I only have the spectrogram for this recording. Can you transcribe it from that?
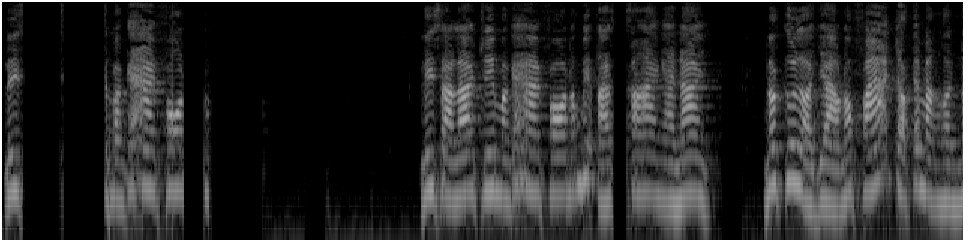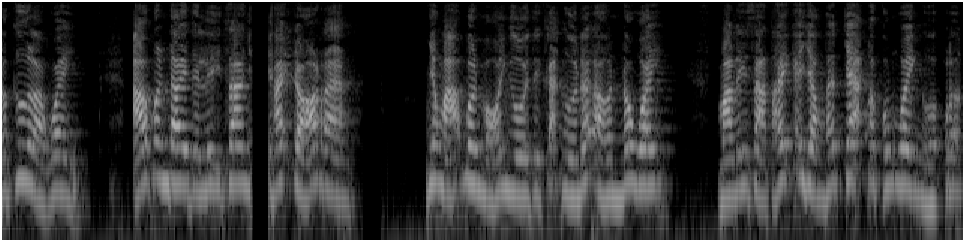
Lisa bằng cái iPhone. Lisa livestream bằng cái iPhone, không biết tại sao hai ngày nay nó cứ là vào nó phá cho cái màn hình nó cứ là quay. Ở bên đây thì Lisa nhìn thấy rõ ràng. Nhưng mà ở bên mọi người thì các người đó là hình nó quay. Mà Lisa thấy cái dòng thép chát nó cũng quay ngược lên.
